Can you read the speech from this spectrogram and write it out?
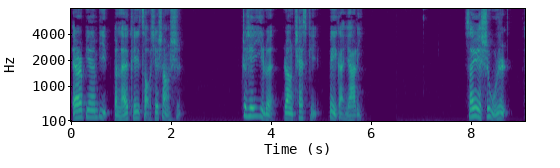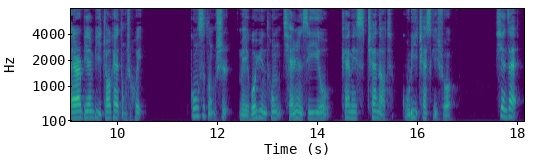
，Airbnb 本来可以早些上市。这些议论让 Chesky 倍感压力。3月15日，Airbnb 召开董事会，公司董事、美国运通前任 CEO Kenneth Chenault。鼓励 Chesky 说：“现在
